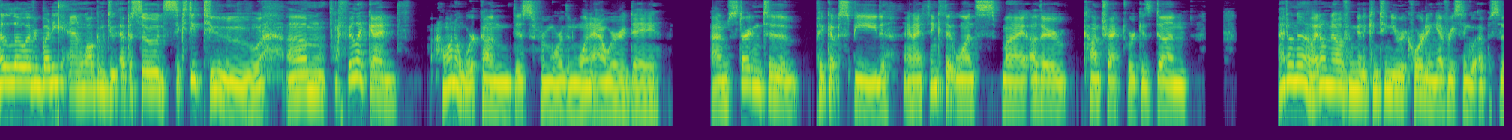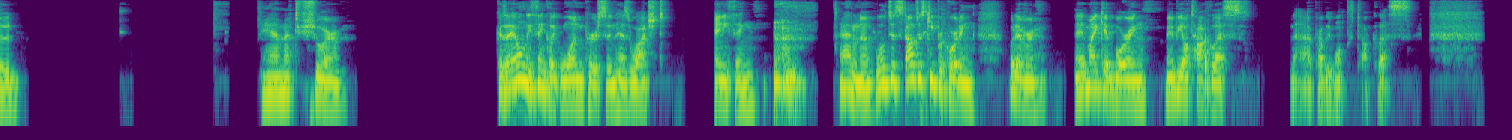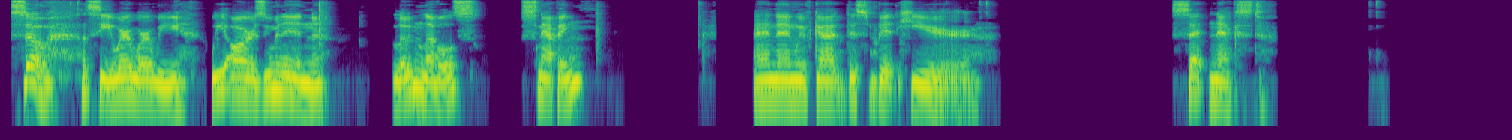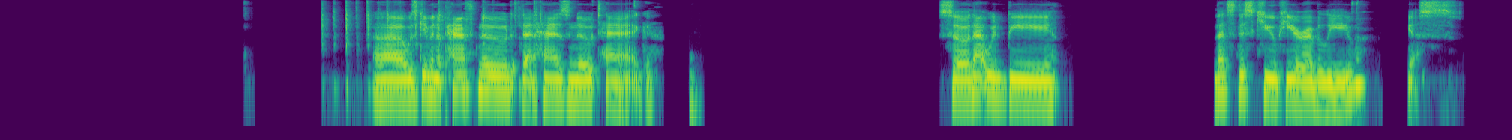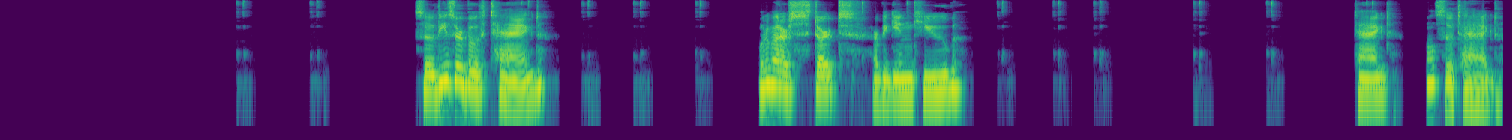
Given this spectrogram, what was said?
Hello, everybody, and welcome to episode 62. Um, I feel like I'd I want to work on this for more than one hour a day. I'm starting to pick up speed, and I think that once my other contract work is done, I don't know. I don't know if I'm going to continue recording every single episode. Yeah, I'm not too sure. Because I only think like one person has watched anything. I don't know. We'll just I'll just keep recording. Whatever. It might get boring. Maybe I'll talk less. Nah, I probably won't talk less. So, let's see. Where were we? We are zooming in, loading levels, snapping, and then we've got this bit here. Set next. Uh, was given a path node that has no tag. So that would be, that's this cube here, I believe. Yes. So these are both tagged. What about our start, our begin cube? Tagged, also tagged.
